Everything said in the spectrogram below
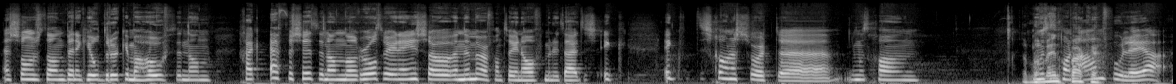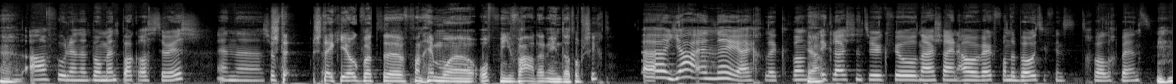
En soms dan ben ik heel druk in mijn hoofd en dan ga ik even zitten en dan, dan rolt er ineens zo een nummer van 2,5 minuten uit. Dus ik, ik, het is gewoon een soort, eh, je moet gewoon, Het je moet het moment gewoon pakken. aanvoelen. Ja, Ja. aanvoelen en het moment pakken als het er is. En, eh, zo, Ste- steek je ook wat eh, van hem eh, op, van je vader in dat opzicht? Eh, ja en nee eigenlijk. Want Ja. ik luister natuurlijk veel naar zijn oude werk van De Boot. Ik vind het een geweldig band. Mhm.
